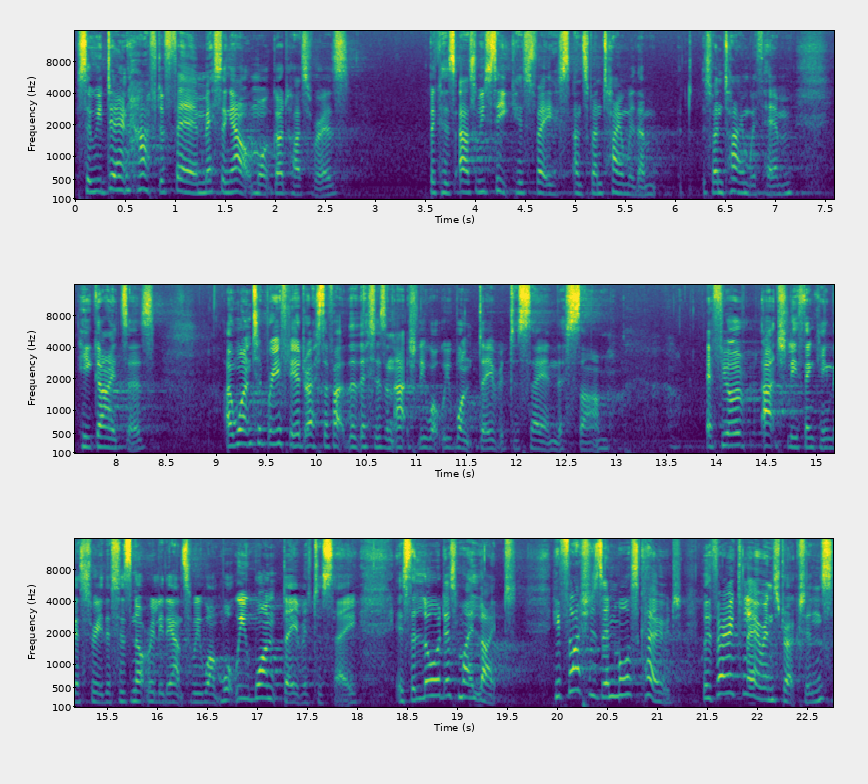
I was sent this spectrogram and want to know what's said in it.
So we don't have to fear missing out on what God has for us, because as we seek his face and spend time with him, spend time with him, he guides us. I want to briefly address the fact that this isn't actually what we want David to say in this psalm. If you're actually thinking this through, this is not really the answer we want. What we want David to say is, The Lord is my light. He flashes in Morse code with very clear instructions,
